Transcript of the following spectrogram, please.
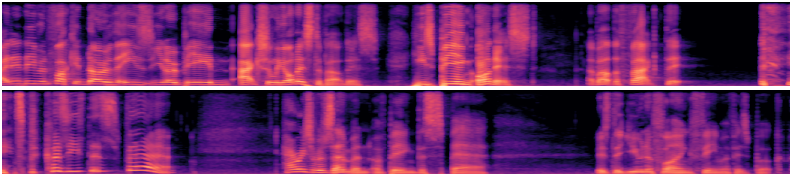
I didn't even fucking know that he's, you know, being actually honest about this. He's being honest about the fact that it's because he's the spare. Harry's resentment of being the spare is the unifying theme of his book.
